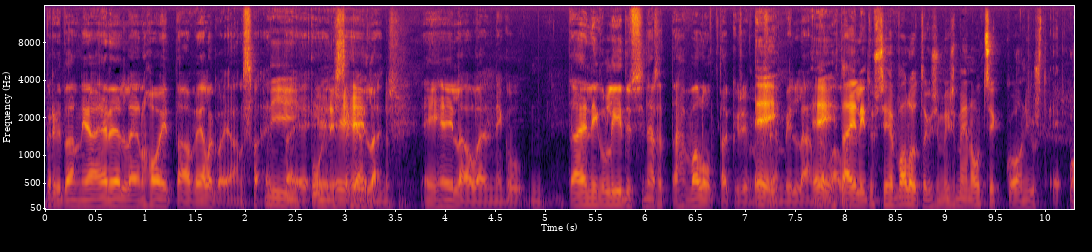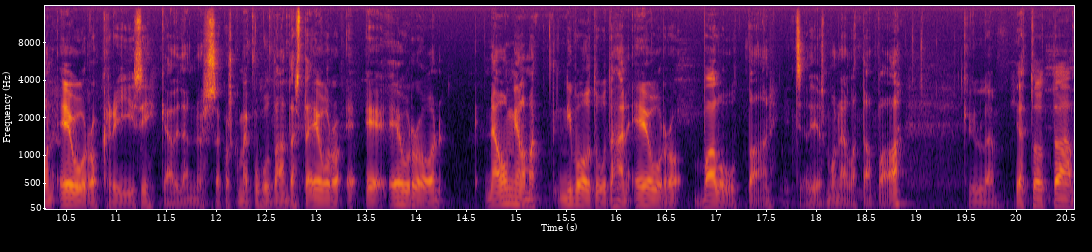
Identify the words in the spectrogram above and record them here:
Britannia edelleen hoitaa velkojansa. Niin, että ei, ei, heillä, ei heillä ole, niin kuin, tämä ei niin kuin liity sinänsä tähän valuuttakysymykseen ei, millään ei, tavalla. Tämä ei liity siihen valuuttakysymykseen. Meidän otsikko on just on eurokriisi käytännössä, koska me puhutaan tästä euro, e, e euroon. Nämä ongelmat nivoutuu tähän eurovaluuttaan itse asiassa monella tapaa. Kyllä. Ja tota,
